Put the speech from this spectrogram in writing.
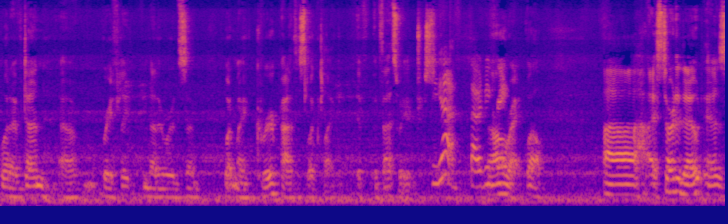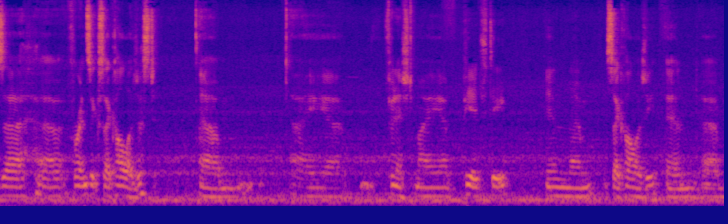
what I've done uh, briefly. In other words, um, what my career path has looked like, if, if that's what you're interested. Yeah, that would be great. All right. Well, uh, I started out as a, a forensic psychologist. Um, I uh, finished my uh, PhD in um, psychology, and um,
